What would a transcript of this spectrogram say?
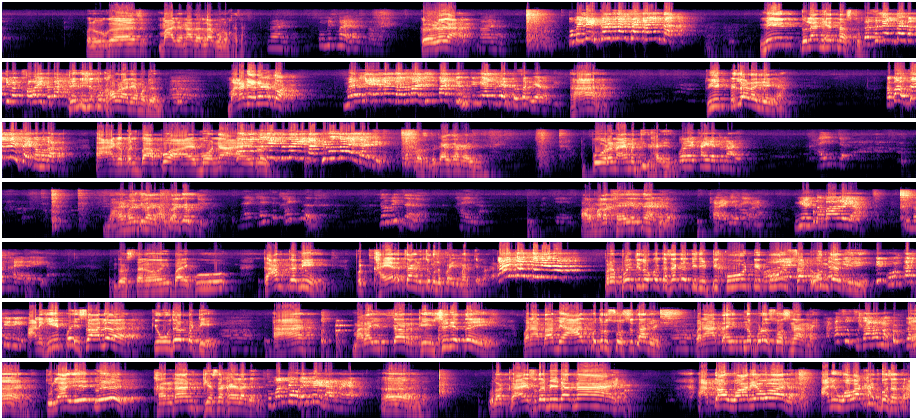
पण उगाच माझ्या नादाला लागू नका आता. नाही नाही. तुम्हीच माहिती दिला मग. कळलं का? नाही नाही. तुम्ही सांगा एकदा. मी तुला नेत नसतो. कसं नाही बघ मग खवायचं बाकी ते दिवशी तू खाऊन आल्या मटण. हा. मला नेलं का तो? मी नाही काय चालू माझीच पार्टी होती मी अजून येतो सगळ्याला ती. हा. तू एकटीच लढायची आहे का? का भाऊ नाहीच आहे का मग आता? अगं पण बापू आहे मोना आहे भाऊ तो- जायचं नाही का? ठेवून जायचं आहे ते. असं तर काय सांगायचं पोरं नाही म्हणतील खायचं होय खायचं नाही. खायचं नाही म्हणतील का असा करतोय नाही खायचं खायचं तुम्ही चला खायला अरे मला खायला येत नाही हाटीला खायला येत नाही. नेत बाळ या. तुला खायला यायला दोस्तानो बायको काम कमी आहे, पण खायला चांगलं चुंगलं पाहिजे म्हणते बघा? प्रपंच लोक कसा करते ती? टिकून टिकून साठवून करते ती. करते ती. आणि ही पैसा आलं की उदळपट्टी आहे. हा. आ? मला इतका टेन्शन येतंय. पण आता मी आज पत्र सोसत आलोय. पण आता इथनं पुढं सोसणार नाही. नका सुचू जावा मग. हा, तुला एक वेळ खरडा आणि ठेसा खायला लागेल तुम्हाला तेवढे मिळणार नाही आता. हा. तुला काय सुद्धा मिळणार नाही. आता वाऱ्यावर आणि ववा खात बस आता.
